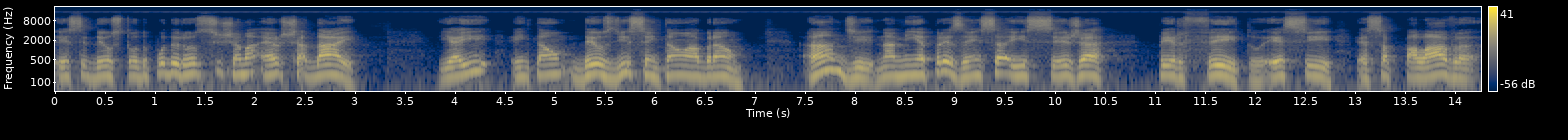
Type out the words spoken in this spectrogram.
esse Deus Todo-Poderoso se chama El Shaddai. E aí, então, Deus disse então a Abraão: ande na minha presença e seja perfeito. Esse, essa palavra,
